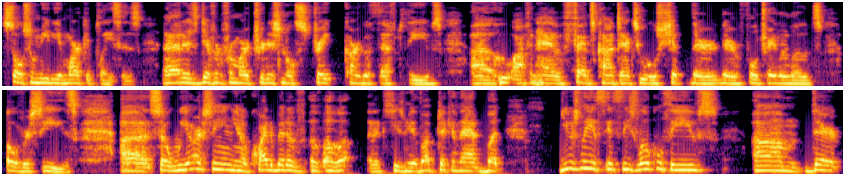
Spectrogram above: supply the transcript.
social media marketplaces. That is different from our traditional straight cargo theft thieves uh, who often have fence contacts who will ship their, their full trailer loads overseas. Uh, so we are seeing, you know, quite a bit of, of, of excuse me, of uptick in that, but usually it's it's these local thieves. Um, they're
